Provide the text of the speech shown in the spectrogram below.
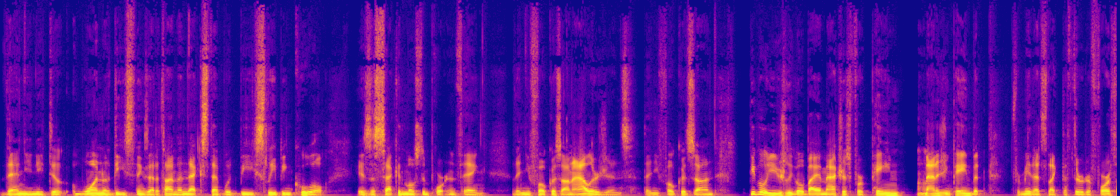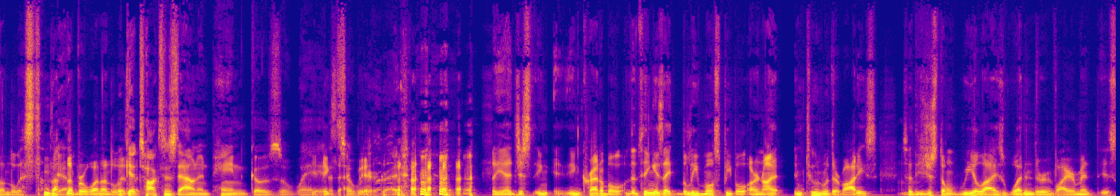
Then you need to one of these things at a time. The next step would be sleeping cool is the second most important thing. Then you focus on allergens. Then you focus on people usually go buy a mattress for pain, uh-huh. managing pain, but for me that's like the third or fourth on the list, not Yeah. number one on the list. Get toxins down and pain goes away. That's so weird, right? Yeah, just in, incredible. The thing is, I believe most people are not in tune with their bodies, so mm-hmm. they just don't realize what in their environment is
